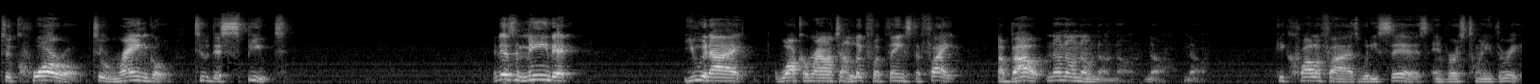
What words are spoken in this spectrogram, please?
to quarrel, to wrangle, to dispute. It doesn't mean that you and I walk around trying to look for things to fight about. No, no, no, no, no, no, no. He qualifies what he says in verse 23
